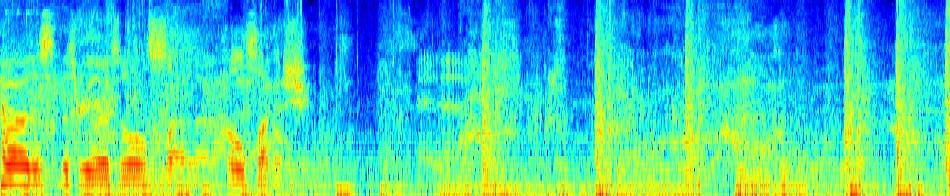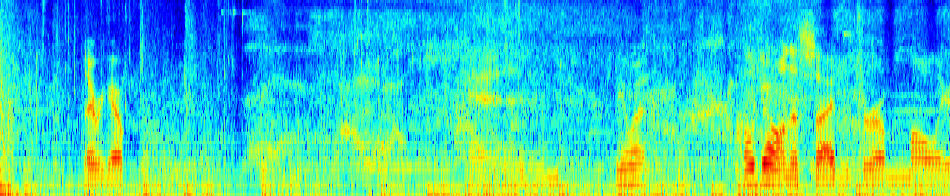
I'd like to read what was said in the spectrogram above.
Oh, this this reload's a little slow though, a little sluggish. There we go. And you know what? We'll go on this side and throw a molly.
